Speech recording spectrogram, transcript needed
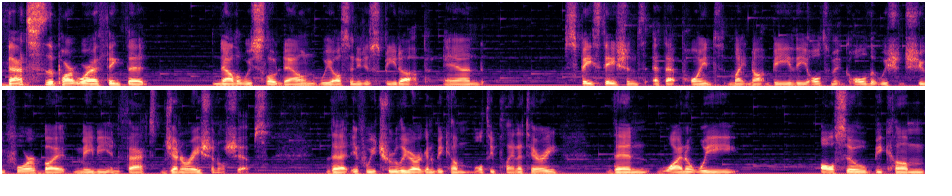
that's the part where i think that now that we've slowed down we also need to speed up. And space stations at that point might not be the ultimate goal that we should shoot for but maybe in fact generational ships. That if we truly are going to become multiplanetary then why don't we also become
